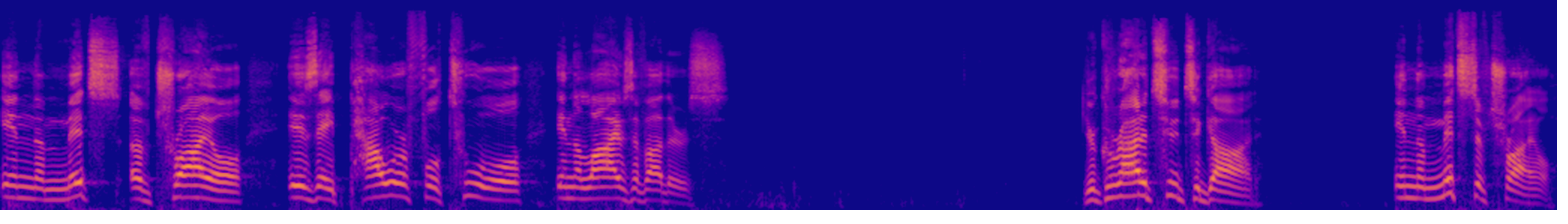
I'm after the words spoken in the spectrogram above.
in the midst of trial is a powerful tool in the lives of others. Your gratitude to God in the midst of trial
